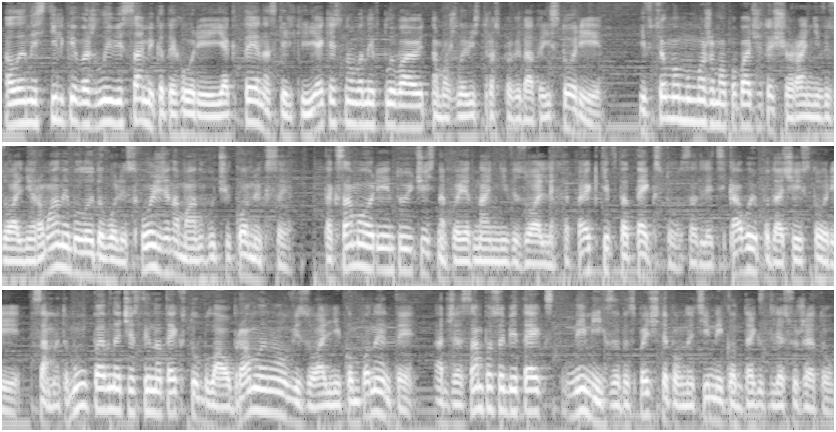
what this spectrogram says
Але не стільки важливі самі категорії, як те, наскільки якісно вони впливають на можливість розповідати історії. І в цьому ми можемо побачити, що ранні візуальні романи були доволі схожі на мангу чи комікси, так само орієнтуючись на поєднанні візуальних ефектів та тексту задля цікавої подачі історії. Саме тому певна частина тексту була обрамлена у візуальні компоненти, адже сам по собі текст не міг забезпечити повноцінний контекст для сюжету.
